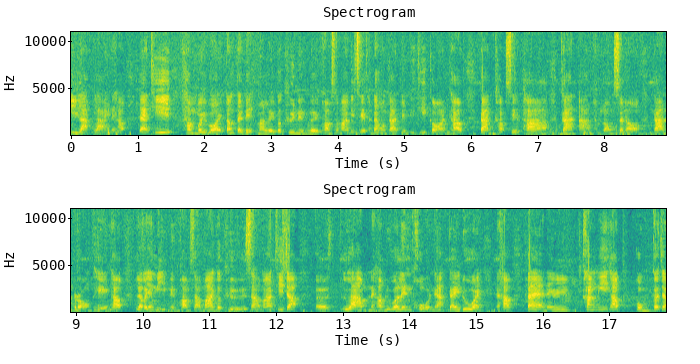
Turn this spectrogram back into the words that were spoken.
มีหลากหลายนะครับ แต่ที่ทำบ่อยๆ ตั้งแต่เด็กมาเลยก็คือหนึ่งเลยความสามารถพิเศษทางด้านของการเป็นพิธีกรครับ การขับเสพา การอ่านทำนองสนอ การร้องเพลงครับ แล้วก็ยังมีอีกหนึ่งความสามารถก็คือสามารถที่จะ ลำนะครับหรือว่าเล่นโขนเนี่ยได้ด้วยนะครับแต่ในครั้งนี้ครับผมก็จะ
